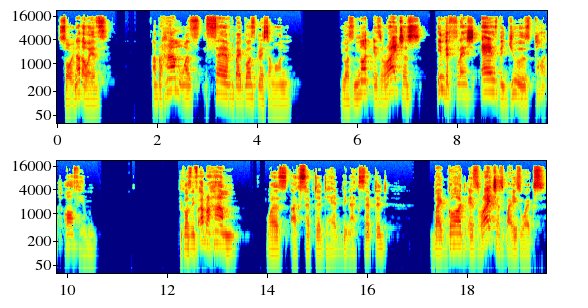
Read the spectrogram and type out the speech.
So in other words, Abraham was saved by God's grace alone he was not as righteous in the flesh as the Jews thought of him. Because if Abraham was accepted, had been accepted by God as righteous by his works,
